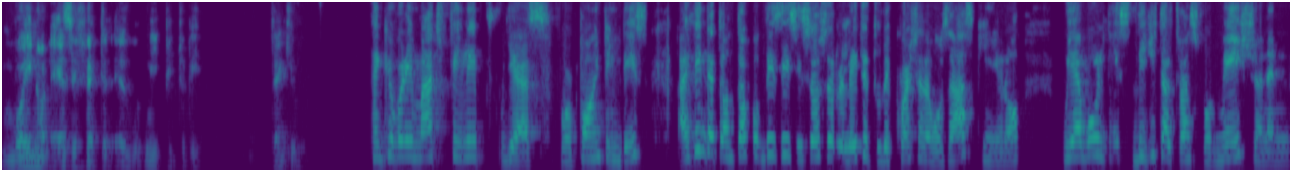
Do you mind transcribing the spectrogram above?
Way not as effective as would need to be. Thank you. Thank you very much, Philipp. Yes, for pointing this. I think that on top of this, this is also related to the question I was asking. You know, we have all this digital transformation and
